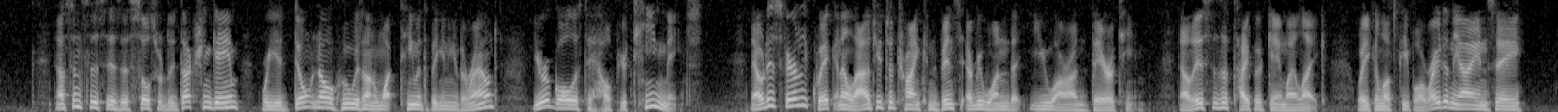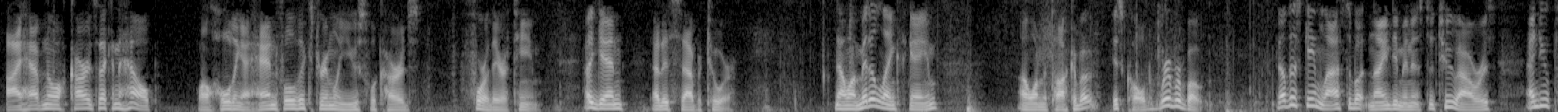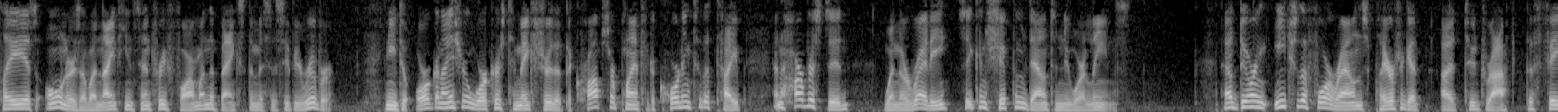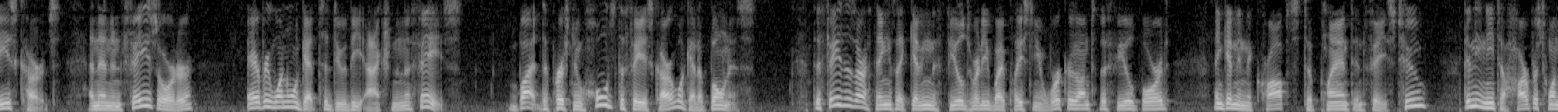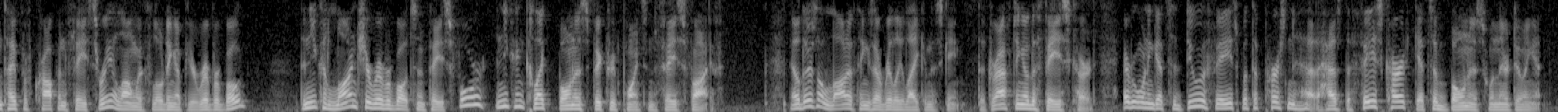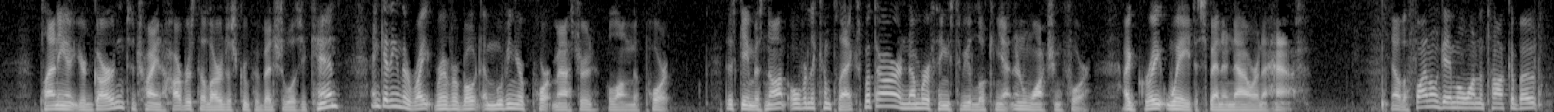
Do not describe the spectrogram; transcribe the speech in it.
Now, since this is a social deduction game where you don't know who is on what team at the beginning of the round, your goal is to help your teammates. Now, it is fairly quick and allows you to try and convince everyone that you are on their team. Now, this is the type of game I like, where you can look people right in the eye and say, I have no cards that can help, while holding a handful of extremely useful cards for their team. Again, that is Saboteur. Now, a middle length game I want to talk about is called Riverboat. Now, this game lasts about 90 minutes to 2 hours, and you play as owners of a 19th century farm on the banks of the Mississippi River. You need to organize your workers to make sure that the crops are planted according to the type and harvested when they're ready so you can ship them down to New Orleans. Now, during each of the four rounds, players will get uh, to draft the phase cards, and then in phase order, everyone will get to do the action in the phase. But the person who holds the phase card will get a bonus. The phases are things like getting the fields ready by placing your workers onto the field board, then getting the crops to plant in phase 2, then you need to harvest one type of crop in phase 3 along with loading up your riverboat. Then you can launch your riverboats in phase 4, and you can collect bonus victory points in phase 5. Now there's a lot of things I really like in this game. The drafting of the phase card. Everyone gets to do a phase, but the person that has the phase card gets a bonus when they're doing it. planning out your garden to try and harvest the largest group of vegetables you can, and getting the right riverboat and moving your portmaster along the port. This game is not overly complex, but there are a number of things to be looking at and watching for. A great way to spend an hour and a half. Now, the final game I want to talk about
